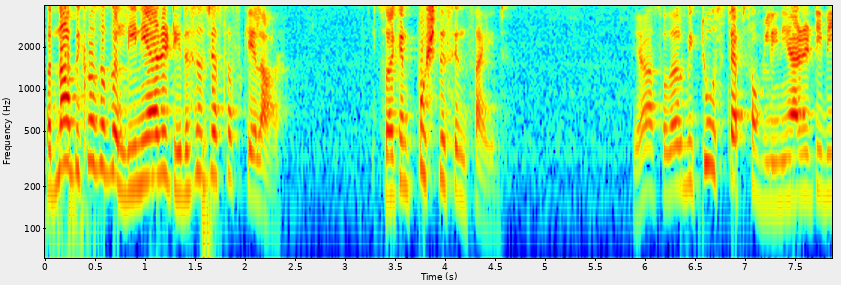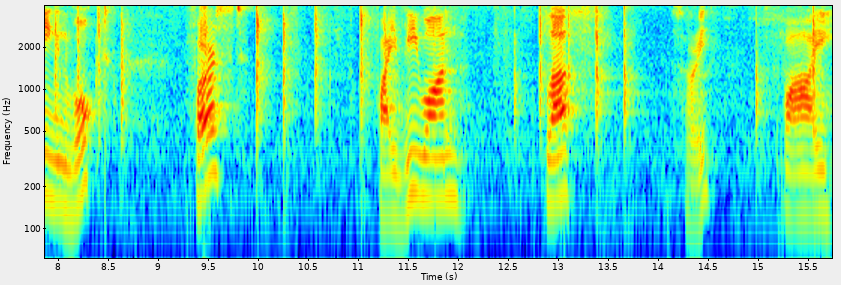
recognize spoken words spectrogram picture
But now because of the linearity, this is just a scalar. So I can push this inside. Yeah, so there will be two steps of linearity being invoked. First, phi v1 plus, sorry, phi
